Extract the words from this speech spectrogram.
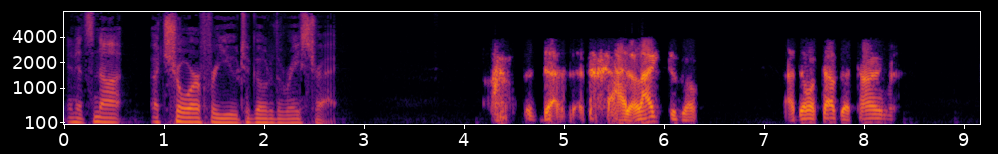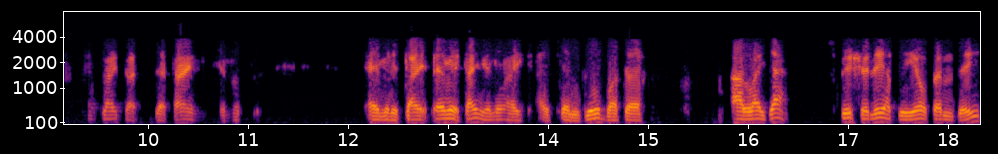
and it's not a chore for you to go to the racetrack. I like to go. I don't have the time. Like that, the time, you know. Every time, every time, you know, I I can go, but uh, I like that, especially at the open day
